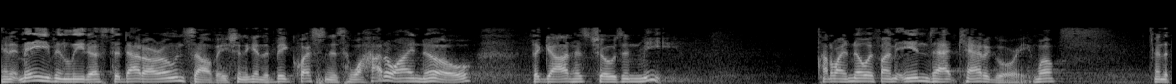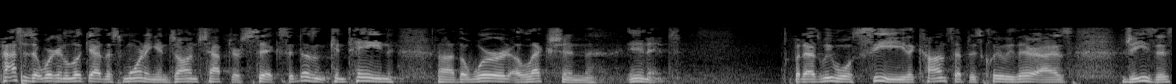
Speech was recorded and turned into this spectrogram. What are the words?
And it may even lead us to doubt our own salvation. Again, the big question is, well, how do I know that God has chosen me? How do I know if I'm in that category? Well, and the passage that we're going to look at this morning in John chapter 6, it doesn't contain uh, the word election in it. But as we will see, the concept is clearly there as Jesus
